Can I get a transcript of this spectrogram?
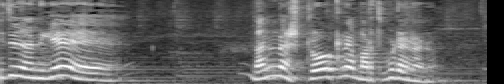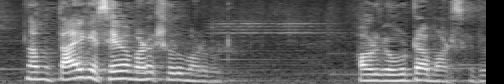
ಇದು ನನಗೆ ನನ್ನ ಸ್ಟ್ರೋಕ್ನೇ ಮರ್ತುಬಿಟ್ಟೆ ನಾನು. ನಮ್ಮ ತಾಯಿಗೆ ಸೇವೆ ಮಾಡೋಕ್ಕೆ ಶುರು ಮಾಡಿಬಿಟ್ಟು ಅವ್ರಿಗೆ ಊಟ ಮಾಡಿಸೋದು.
